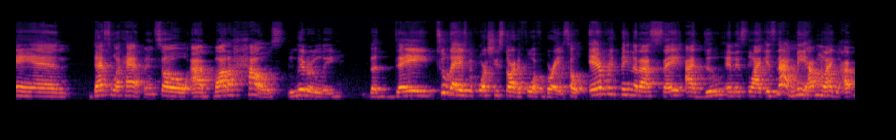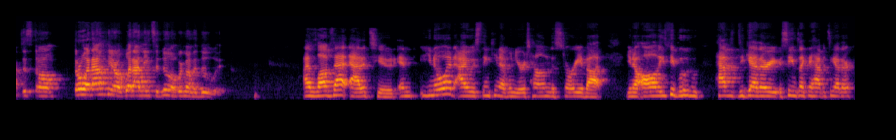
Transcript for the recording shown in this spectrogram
and that's what happened. So I bought a house literally the day, two days before she started fourth grade. So everything that I say, I do, and it's like it's not me. I'm like I'm just gonna throw it out here what I need to do, and we're going to do it. I love that attitude. And you know what I was thinking of when you were telling the story about, you know, all these people who have it together. It seems like they have it together.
